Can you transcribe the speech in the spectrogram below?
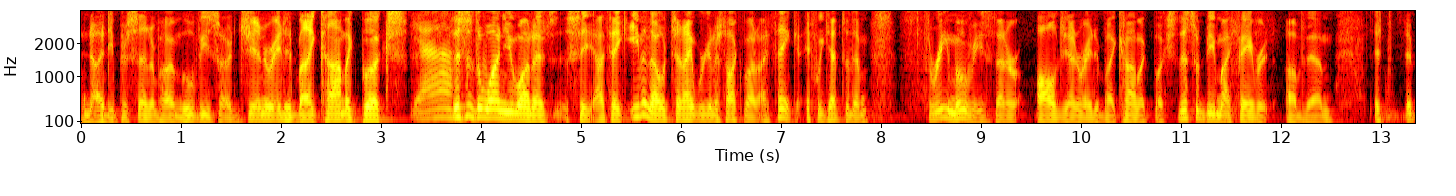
90% of our movies are generated by comic books. Yeah. This is the one you want to see, I think, even though tonight we're going to talk about, I think, if we get to them, three movies that are all generated by comic books. This would be my favorite of them. It, it,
